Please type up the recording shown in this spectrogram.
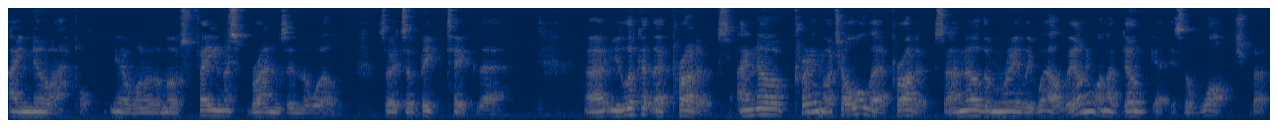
I know Apple, you know, one of the most famous brands in the world. So it's a big tick there. Uh, you look at their products. I know pretty much all their products. I know them really well. The only one I don't get is the watch, but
